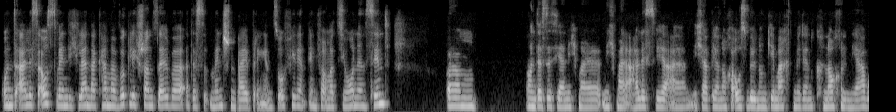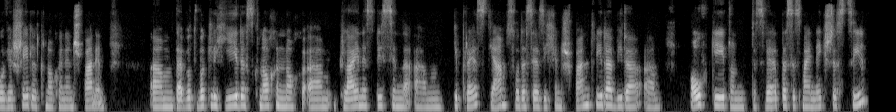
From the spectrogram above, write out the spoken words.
und alles auswendig lernt, da kann man wirklich schon selber das Menschen beibringen. So viele Informationen sind. Ähm, und das ist ja nicht mal, nicht mal alles. Wir, äh, ich habe ja noch Ausbildung gemacht mit den Knochen, ja, wo wir Schädelknochen entspannen. Ähm, da wird wirklich jedes Knochen noch ähm, kleines bisschen ähm, gepresst, ja, so dass er sich entspannt wieder, wieder ähm, aufgeht. Und das wäre, das ist mein nächstes Ziel,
